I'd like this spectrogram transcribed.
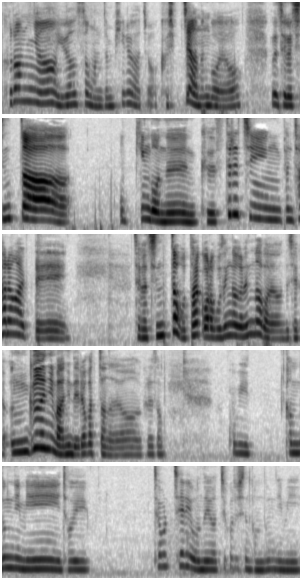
그럼요 유연성 완전 필요하죠. 그거 쉽지 않은 거예요. 근데 제가 진짜 웃긴 거는 그 스트레칭 편 촬영할 때 제가 진짜 못할 거라고 생각을 했나 봐요. 근데 제가 은근히 많이 내려갔잖아요. 그래서 거기 감독님이 저희 체- 체리 오네요 찍어주신 감독님이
